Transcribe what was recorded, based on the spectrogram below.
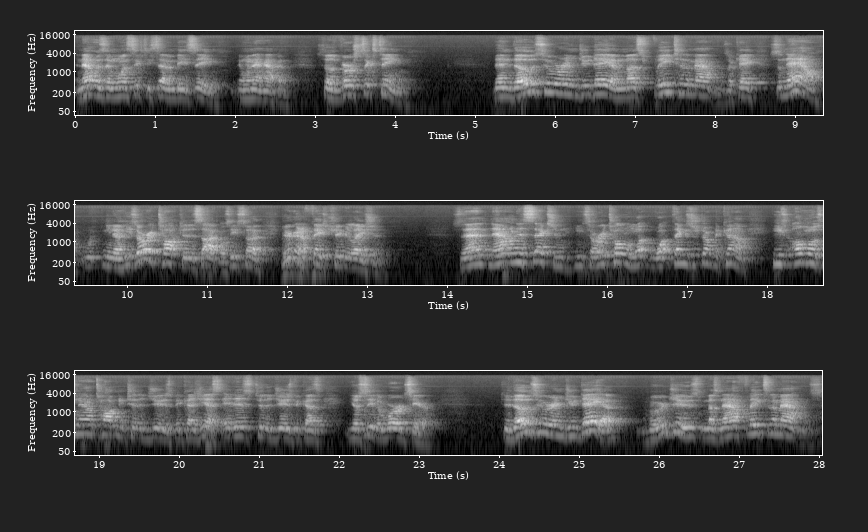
And that was in 167 BC, and when that happened. So verse 16. Then those who are in Judea must flee to the mountains. Okay, so now, you know, he's already talked to the disciples. He said, You're going to face tribulation. So now in this section, he's already told them what, what things are starting to come. He's almost now talking to the Jews because, yes, it is to the Jews because you'll see the words here. To those who are in Judea, who are Jews, must now flee to the mountains.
